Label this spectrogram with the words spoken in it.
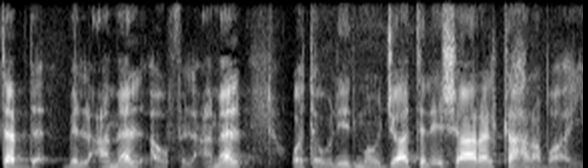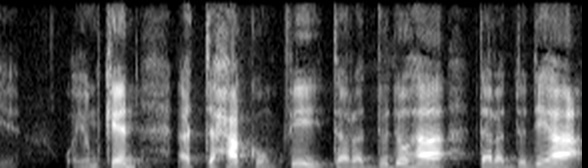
تبدأ بالعمل أو في العمل وتوليد موجات الإشارة الكهربائية. ويمكن التحكم في ترددها ترددها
